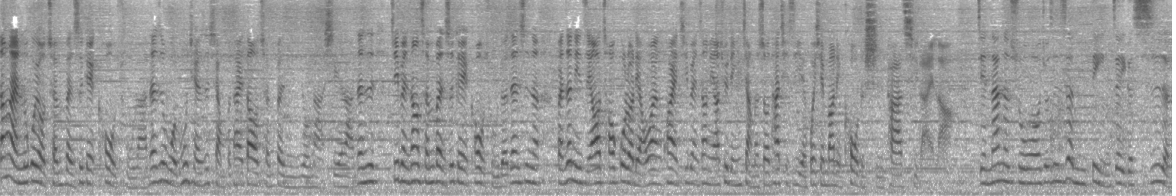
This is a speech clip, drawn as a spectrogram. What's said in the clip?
当然如果有成本是可以扣除啦，但是我目前是想不太到成本有哪些啦，但是基本上成本是可以扣除的，但是呢，反正你只要超过了两万块，基本上你要去领奖的时候，他其实也会先帮你扣的十趴起来啦。简单的说，就是认定这个私人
